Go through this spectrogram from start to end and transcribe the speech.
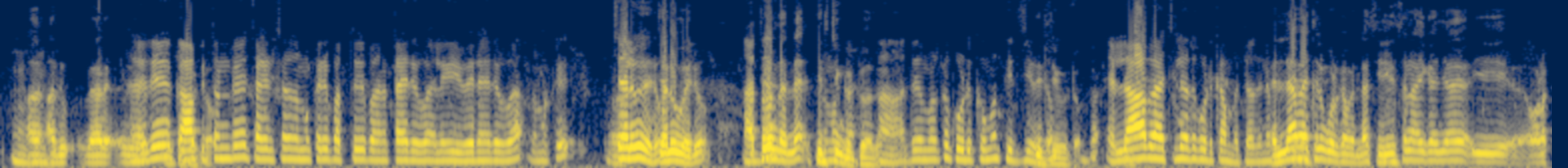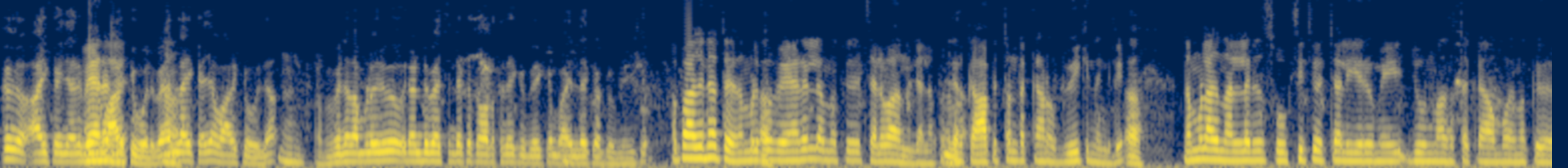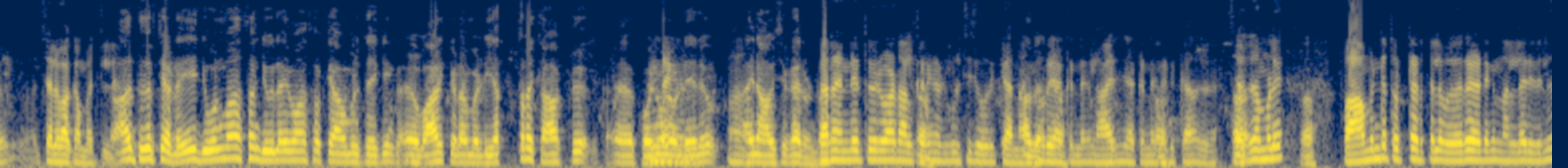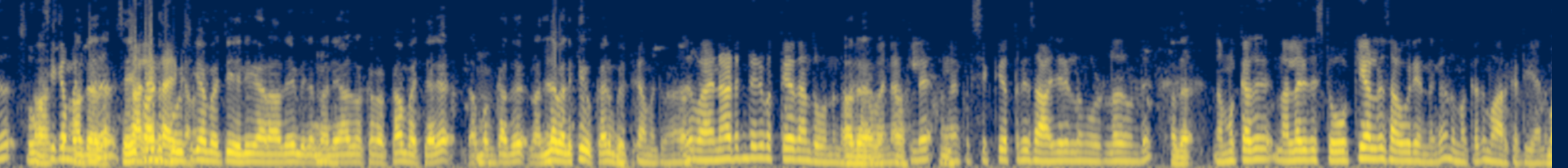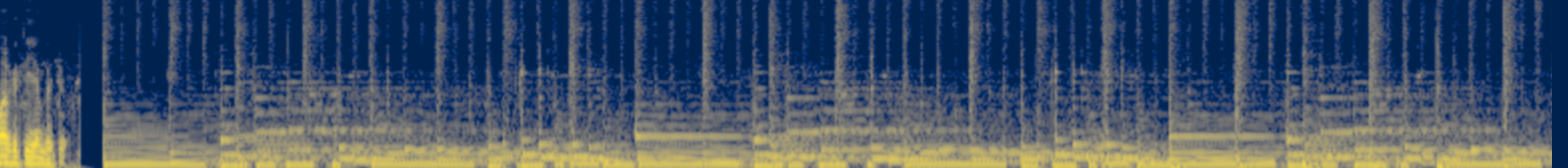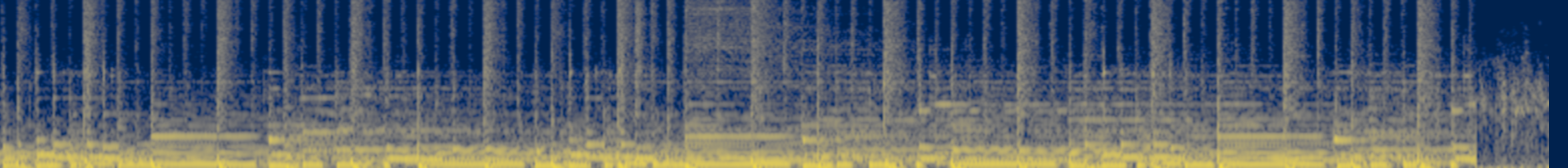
അത് വേറെ അതായത് കാപ്പിത്തൊണ്ട് ചകരിച്ചാൽ നമുക്കൊരു പത്ത് പതിനെട്ടായിരം രൂപ അല്ലെങ്കിൽ ഇരുപതിനായിരം രൂപ നമുക്ക് ചെലവ് വരും. ചെലവ് വരും. അത്രയും തന്നെ തിരിച്ചും കിട്ടും അത്. അത് നമുക്ക് കൊടുക്കുമ്പോൾ തിരിച്ചു തിരിച്ചു കിട്ടും. എല്ലാ ബാച്ചിലും അത് കൊടുക്കാൻ പറ്റും. അതിന് എല്ലാ ബാച്ചിലും കൊടുക്കാൻ പറ്റില്ല. സീസൺ ആയി കഴിഞ്ഞാൽ ഈ ഉണക്ക് ആയി കഴിഞ്ഞാൽ വാഴയ്ക്ക് പോലും വേനലായി കഴിഞ്ഞാൽ വാഴയ്ക്ക് പോകില്ല ഉം. അപ്പൊ പിന്നെ നമ്മളൊരു രണ്ട് ബാച്ചിന്റെ ഒക്കെ തോട്ടത്തിലേക്ക് ഉപയോഗിക്കും വയലിലേക്കൊക്കെ ഉപയോഗിക്കും. അപ്പൊ അതിനകത്ത് നമ്മളിപ്പോ വേനലിൽ നമുക്ക് ചെലവാകുന്നില്ലല്ലോ. അപ്പൊ നമ്മൾ കാപ്പിത്തൊണ്ടൊക്കെയാണ് ഉപയോഗിക്കുന്നെങ്കിൽ നമ്മളത് നല്ലൊരു സൂക്ഷിച്ചു വെച്ചാൽ ഈ ഒരു മെയ് ജൂൺ മാസത്തൊക്കെ ആകുമ്പോൾ നമുക്ക് ചിലവാക്കാൻ പറ്റില്ല. അത് തീർച്ചയായിട്ടും. ഈ ജൂൺ മാസം ജൂലൈ മാസം ഒക്കെ ആകുമ്പോഴത്തേക്കും വാഴക്കിടാൻ വേണ്ടി എത്ര ചാക്ക് ഏഹ്, അതിനാവശ്യക്കാരുണ്ട് ഉണ്ടെങ്കിലും അതിന് ആവശ്യക്കാരുണ്ട്. കാരണം എന്റെ അടുത്ത് ഒരുപാട് ആൾക്കാർ വിളിച്ച് ചോദിക്കാറുണ്ട്. അഞ്ഞൂറ് ചാക്കുണ്ടെങ്കിൽ ആയിരം ചാക്കുണ്ടെങ്കിൽ എടുക്കാന്ന് പക്ഷെ അത് നമ്മൾ ആ. ഫാമിന്റെ തൊട്ടടുത്തല്ല വേറെ ഏതെങ്കിലും നല്ല രീതിയിൽ സൂക്ഷിക്കാൻ പറ്റും സേഫ് അതെ. സൂക്ഷിക്കാൻ പറ്റി എലി കയറാതെയും പിന്നെ നനയാതും ഒക്കെ വെക്കാൻ പറ്റിയാൽ നമുക്കത് നല്ല വിലക്ക് വിൽക്കാനും വെക്കാൻ പറ്റും. അത് വയനാടിന്റെ ഒരു പ്രത്യേകത തോന്നുന്നുണ്ട്. വയനാട്ടിൽ അങ്ങനെ കൃഷിക്ക് അത്രയും സാഹചര്യങ്ങളും ഉള്ളത് കൊണ്ട് നമുക്കത് നല്ല രീതിയിൽ സ്റ്റോക്ക് ചെയ്യാനുള്ള സൗകര്യം ഉണ്ടെങ്കിൽ നമുക്കത് മാർക്കറ്റ് ചെയ്യാൻ മാർക്കറ്റ് ചെയ്യാൻ പറ്റും.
